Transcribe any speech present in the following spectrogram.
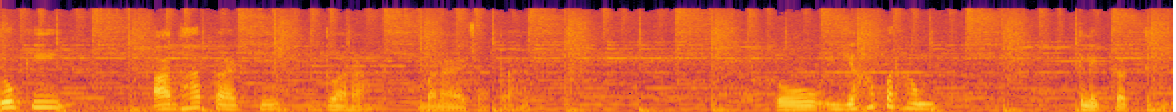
जो कि आधार कार्ड के द्वारा बनाया जाता है। तो यहाँ पर हम क्लिक करते हैं।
